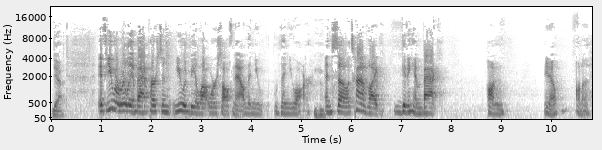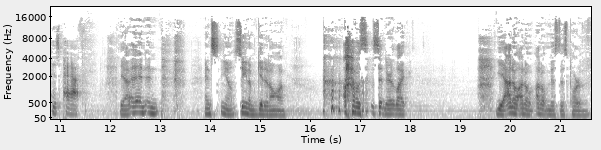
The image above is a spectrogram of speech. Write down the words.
Yeah. if you were really a bad person, you would be a lot worse off now than you than you are. Mm-hmm. And so it's kind of like getting him back on, you know, on a, his path. Yeah, and and and you know, seeing him get it on, I was sitting there like, yeah, I don't, I don't, I don't miss this part of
